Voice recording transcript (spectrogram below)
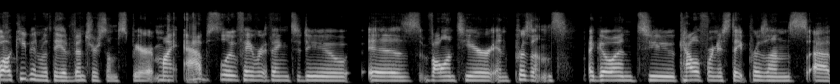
while keeping with the adventuresome spirit, my absolute favorite thing to do is volunteer in prisons. I go into California state prisons. Uh,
